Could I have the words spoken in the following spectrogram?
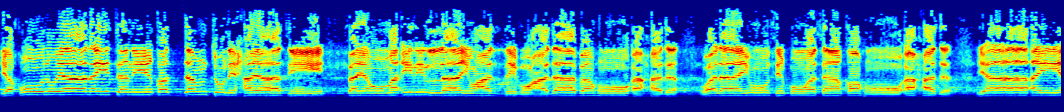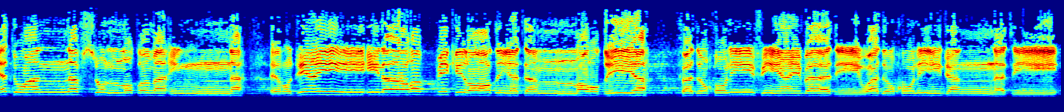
يقول يا ليتني قدمت لحياتي فيومئذ لا يعذب عذابه أحد ولا يوثق وثاقه أحد. يا أيتها النفس المطمئنة ارجعي إلى ربك راضية مرضية فادخلي في عبادي وادخلي جنتي.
